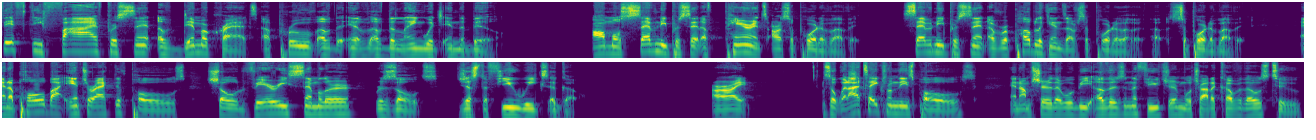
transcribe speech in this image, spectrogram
55% of Democrats approve of the, of the language in the bill. Almost 70% of parents are supportive of it. 70% of Republicans are supportive of it, uh, supportive of it. And a poll by Interactive Polls showed very similar results just a few weeks ago. All right. So, what I take from these polls, and I'm sure there will be others in the future, and we'll try to cover those too,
